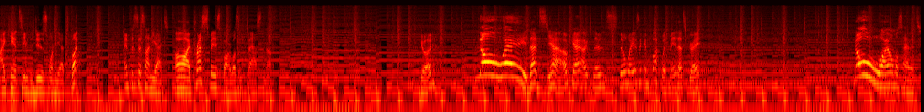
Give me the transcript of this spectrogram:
I can't seem to do this one yet, but emphasis on yet. Oh, I pressed spacebar, wasn't fast enough. Good. No way! That's, yeah, okay. I, there's still ways it can fuck with me. That's great. No! I almost had it.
